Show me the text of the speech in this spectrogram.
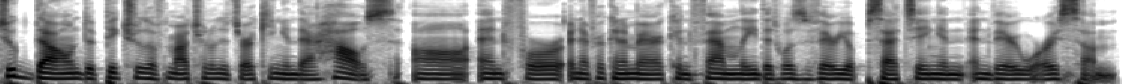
took down the pictures of Martin Luther King in their house. Uh, and for an African American family, that was very upsetting and, and very worrisome.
